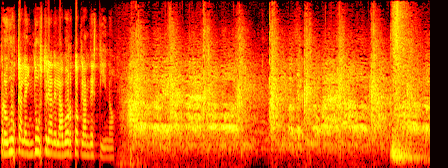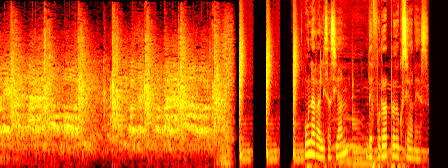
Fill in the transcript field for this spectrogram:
produzca la industria del aborto clandestino. Una realización de Furor Producciones.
